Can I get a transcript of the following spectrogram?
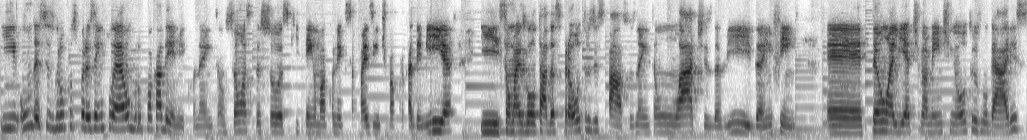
E um desses grupos, por exemplo, é o grupo acadêmico, né? Então são as pessoas que têm uma conexão mais íntima com a academia e são mais voltadas para outros espaços, né? Então, lattes da vida, enfim, estão é, ali ativamente em outros lugares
